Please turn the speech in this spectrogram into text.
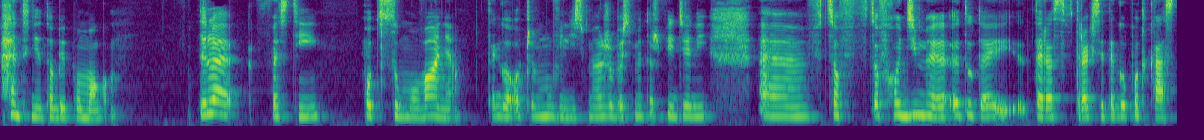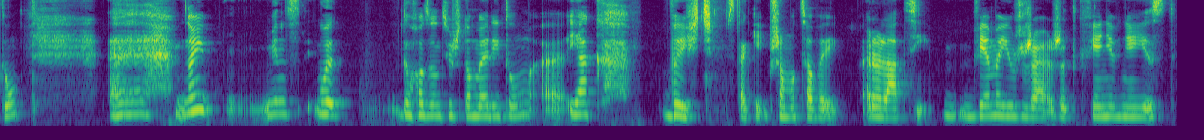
chętnie tobie pomogą. Tyle kwestii podsumowania tego, o czym mówiliśmy, żebyśmy też wiedzieli, e, w co, w co wchodzimy tutaj teraz w trakcie tego podcastu. E, no i więc dochodząc już do meritum, e, jak wyjść z takiej przemocowej relacji. Wiemy już, że, że tkwienie w niej jest,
